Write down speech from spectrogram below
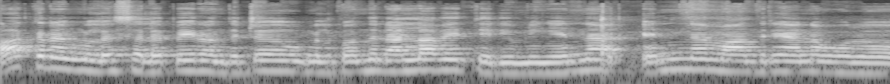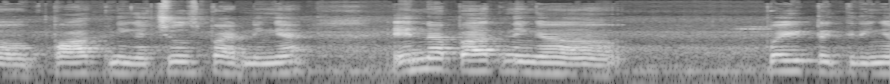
பார்க்குறவங்கள சில பேர் வந்துட்டு உங்களுக்கு வந்து நல்லாவே தெரியும். நீங்கள் என்ன என்ன மாதிரியான ஒரு பாத் நீங்கள் சூஸ் பண்ணீங்க? என்ன பாத் நீங்கள் போயிட்டுருக்கிறீங்க.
